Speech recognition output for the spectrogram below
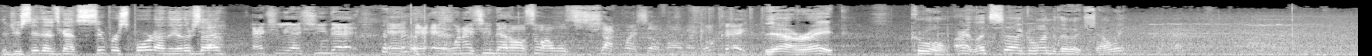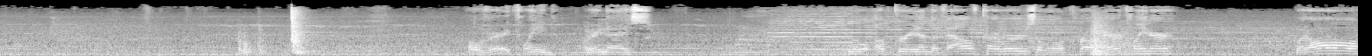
Did you see that it's got Super Sport on the other side? Actually, I seen that, and, and, and, when I seen that also, I was shocked myself. I was like, okay. Yeah, right. Cool. All right, let's uh, go under the hood, shall we? Oh, very clean. Very nice. A little upgrade on the valve covers, a little chrome air cleaner. But all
